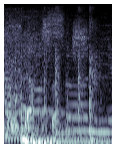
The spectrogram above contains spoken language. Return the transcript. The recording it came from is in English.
Productions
